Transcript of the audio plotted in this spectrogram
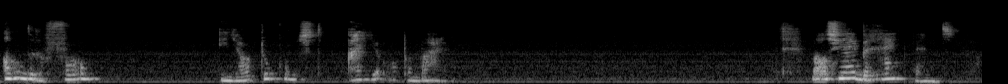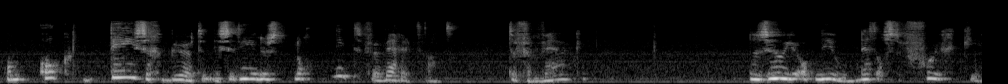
andere vorm in jouw toekomst aan je openbaren. Maar als jij bereid bent om ook deze gebeurtenissen, die je dus nog niet verwerkt had, te verwerken, dan zul je opnieuw, net als de vorige keer,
